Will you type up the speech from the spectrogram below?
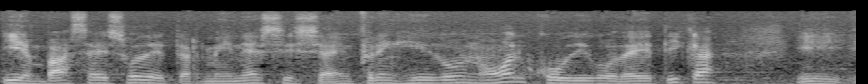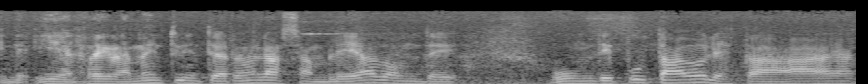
y en base a eso determine si se ha infringido o no el código de ética y, y, el reglamento interno de la Asamblea donde un diputado le está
